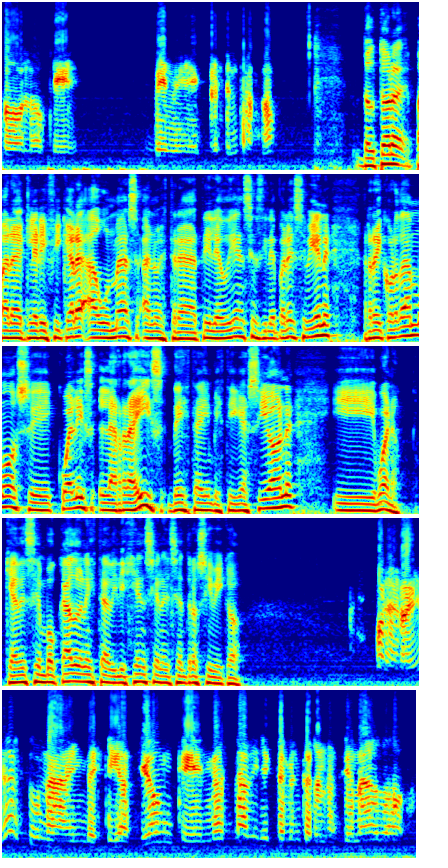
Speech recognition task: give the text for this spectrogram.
todo lo que debe presentar, ¿no? Doctor, para clarificar aún más a nuestra teleaudiencia, si le parece bien, recordamos eh, cuál es la raíz de esta investigación y, bueno, que ha desembocado en esta diligencia en el centro cívico. Bueno, en realidad es una investigación que no está directamente relacionado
